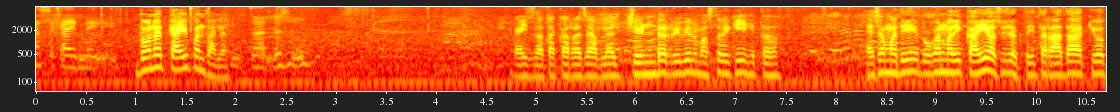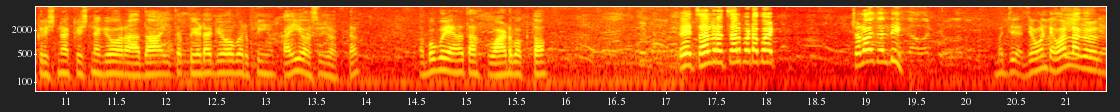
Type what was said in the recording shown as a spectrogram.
असं काही नाही. दोनात काही पण चालेल चाललं काहीच आता करायचं आहे आपल्याला जेंडर रिव्हील मस्तपैकी. इथं याच्यामध्ये दोघांमध्ये काही असू शकतं. इथं राधा किंवा कृष्णा कृष्ण किंवा राधा. इथं पेढा किंवा बर्फी काही असू शकतं. तर बघूया आता वाट बघता. ए चल रे चल पटापट. चलो जल्दी. मग जे- जेवण ठेवायला लागेल.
